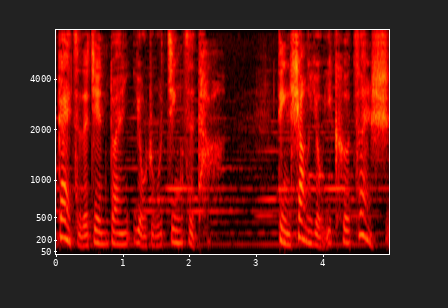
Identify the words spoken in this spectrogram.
盖子的尖端有如金字塔，顶上有一颗钻石。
